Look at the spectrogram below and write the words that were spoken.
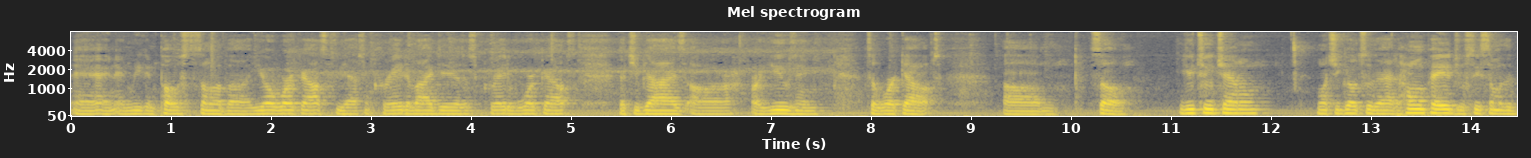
and, and we can post some of uh, your workouts if you have some creative ideas or some creative workouts that you guys are, are using to work out. Um, so, YouTube channel, once you go to that homepage, you'll see some of the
